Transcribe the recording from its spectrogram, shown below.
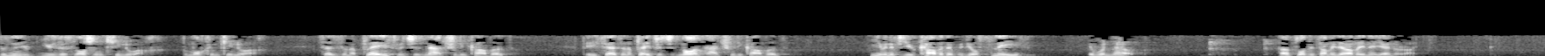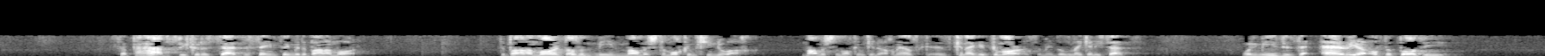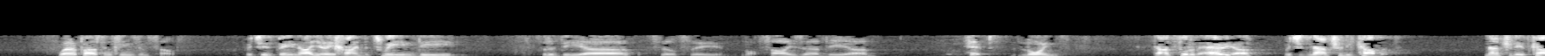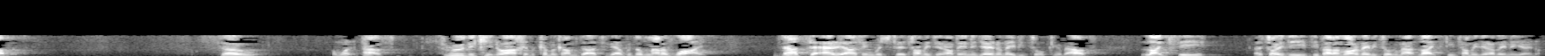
doesn't use this Lashon kinuach, b'mokim kinuach. says in a place which is naturally covered, but he says in a place which is not naturally covered, even if you covered it with your sleeve, it wouldn't help. That's what the Talmid Rabbeinu Yonah writes. So perhaps we could have said the same thing with the Baal HaMaor. The Baal HaMaor doesn't mean mamish mokim kinuach. Mamish mokim kinuach. I mean, it's, connected Gemaras. I mean, it doesn't make any sense. What he means is the area of the body where a person cleans himself, which is between the sort of the uh, sort of the not thighs, uh, the uh, hips, loins. That sort of area which is naturally covered naturally it's covered. So, and when it passes through the kinuach, it becomes dirty there, but it doesn't matter why. That's the area, I think, which the Talmid Rabbeinu Yonah may be talking about, like the, uh, sorry, the, the Balamora may be talking about, like the Talmid Rabbeinu Yonah.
